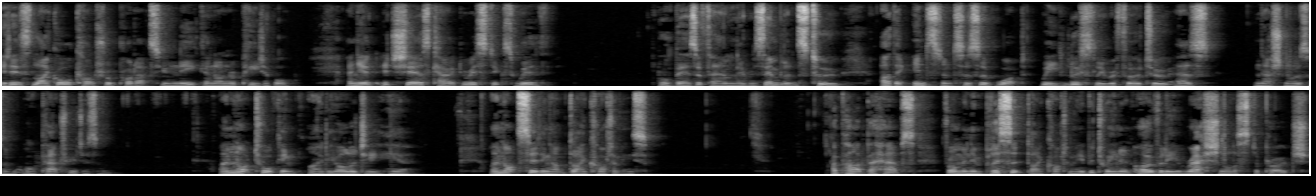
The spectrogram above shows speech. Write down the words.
It is, like all cultural products, unique and unrepeatable, and yet it shares characteristics with, or bears a family resemblance to, other instances of what we loosely refer to as nationalism or patriotism. I'm not talking ideology here. I'm not setting up dichotomies. Apart perhaps from an implicit dichotomy between an overly rationalist approach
